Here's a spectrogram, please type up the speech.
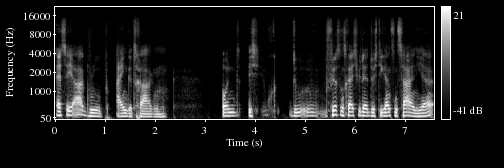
SEA Group eingetragen. Und ich, du führst uns gleich wieder durch die ganzen Zahlen hier.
